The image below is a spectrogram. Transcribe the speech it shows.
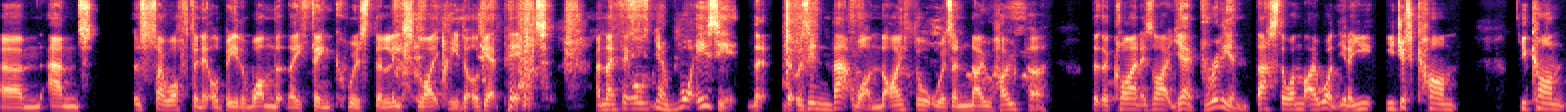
um, and so often it'll be the one that they think was the least likely that'll get picked. And they think, well, you know, what is it that, that was in that one that I thought was a no hoper that the client is like, yeah, brilliant. That's the one that I want. You know, you, you just can't, you can't,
